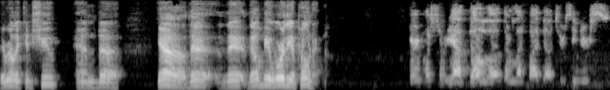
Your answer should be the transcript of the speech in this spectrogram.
they really can shoot. And uh, yeah, they they they'll be a worthy opponent. Very much so. Yeah, they'll uh, they're led by the two seniors,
